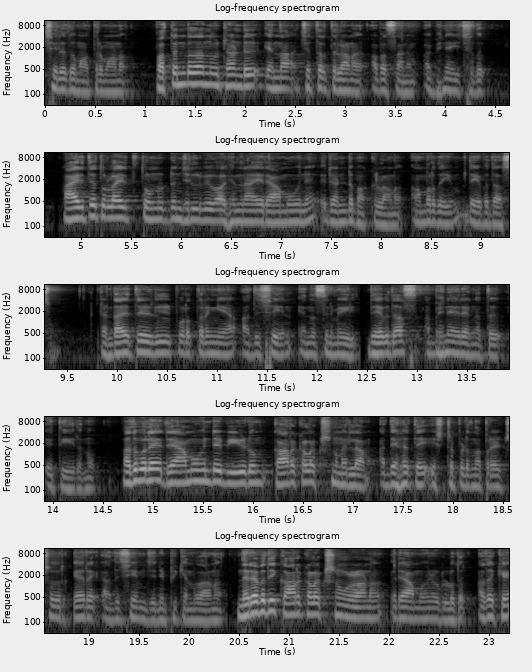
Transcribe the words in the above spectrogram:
ചിലത് മാത്രമാണ്. പത്തൊൻപതാം നൂറ്റാണ്ട് എന്ന ചിത്രത്തിലാണ് അവസാനം അഭിനയിച്ചത്. ആയിരത്തി തൊള്ളായിരത്തി തൊണ്ണൂറ്റഞ്ചിൽ വിവാഹിതനായ രാമുവിന് രണ്ട് മക്കളാണ് അമൃതയും ദേവദാസും. രണ്ടായിരത്തി ഏഴിൽ പുറത്തിറങ്ങിയ അതിശയൻ എന്ന സിനിമയിൽ ദേവദാസ് അഭിനയ രംഗത്ത് എത്തിയിരുന്നു. അതുപോലെ രാമുവിന്റെ വീടും കാർ കളക്ഷനുമെല്ലാം അദ്ദേഹത്തെ ഇഷ്ടപ്പെടുന്ന പ്രേക്ഷകർക്ക് ഏറെ അതിശയം ജനിപ്പിക്കുന്നതാണ്. നിരവധി കാർ കളക്ഷനുകളാണ് രാമുവിനുള്ളത്. അതൊക്കെ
